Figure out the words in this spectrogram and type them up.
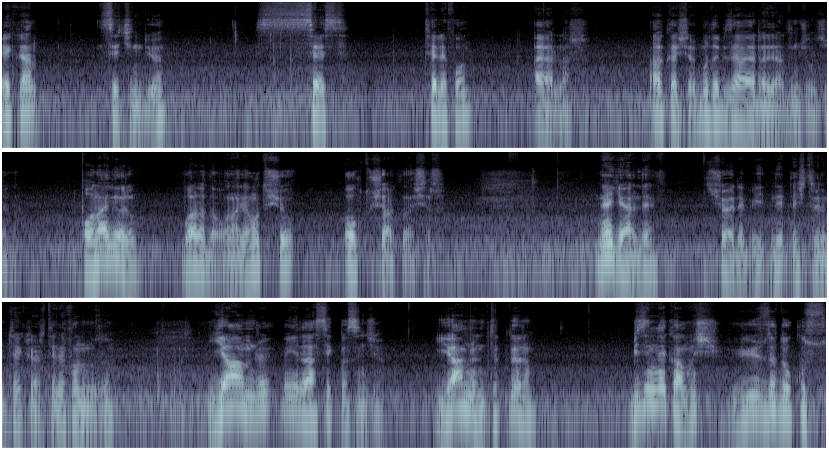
Ekran seçin diyor. Ses, telefon, ayarlar. Arkadaşlar burada bize ayarlar yardımcı olacak. Onaylıyorum. Bu arada onaylama tuşu ok tuşu arkadaşlar. Ne geldi? Şöyle bir netleştirelim tekrar telefonumuzu. Yağ ve lastik basıncı. Yağ tıklıyorum. Bizim ne kalmış? %9.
